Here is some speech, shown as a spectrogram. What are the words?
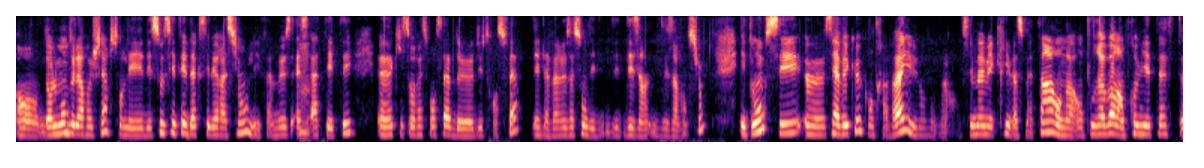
dans le monde de la recherche, sont les, des sociétés d'accélération, les fameuses mmh. SATT, qui sont responsables du transfert et de la valorisation des, des, inventions. Et donc, c'est c'est avec eux qu'on travaille. Voilà, on s'est même écrit là ce matin, on, a, on pourrait avoir un premier test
